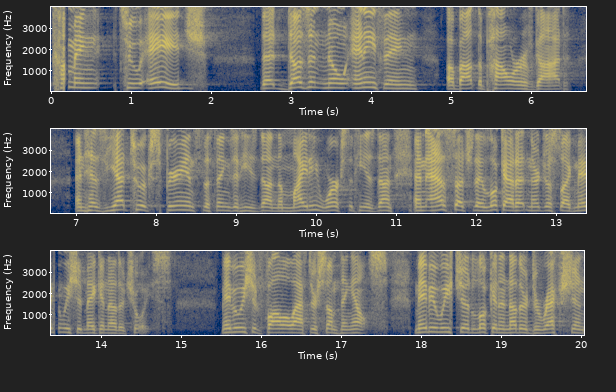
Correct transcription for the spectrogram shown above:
coming to age that doesn't know anything about the power of God and has yet to experience the things that he's done, the mighty works that he has done. And as such, they look at it and they're just like, maybe we should make another choice. Maybe we should follow after something else. Maybe we should look in another direction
